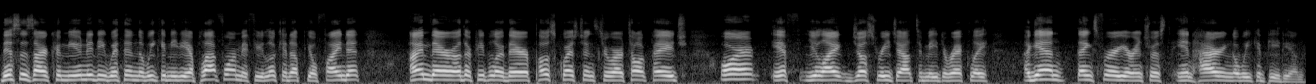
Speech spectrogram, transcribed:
This is our community within the Wikimedia platform. If you look it up, you'll find it. I'm there, other people are there. Post questions to our talk page, or if you like, just reach out to me directly. Again, thanks for your interest in hiring a Wikipedian.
